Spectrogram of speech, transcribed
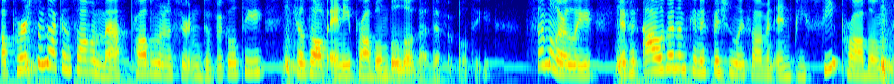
A person that can solve a math problem in a certain difficulty can solve any problem below that difficulty. Similarly, if an algorithm can efficiently solve an NPC problem,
